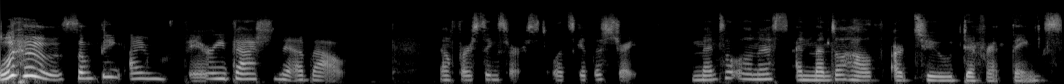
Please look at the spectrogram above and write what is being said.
Woohoo! Something I'm very passionate about. Now, first things first, let's get this straight. Mental illness and mental health are two different things.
